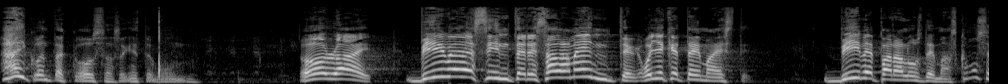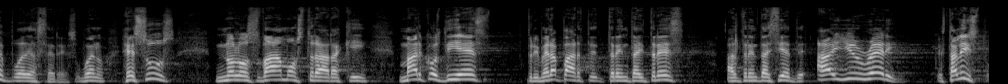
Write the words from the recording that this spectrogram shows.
Ay, cuántas cosas en este mundo. All right. Vive desinteresadamente. Oye, qué tema este. Vive para los demás. ¿Cómo se puede hacer eso? Bueno, Jesús nos los va a mostrar aquí. Marcos 10, primera parte, 33 al 37. Are you ready? ¿Está listo?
